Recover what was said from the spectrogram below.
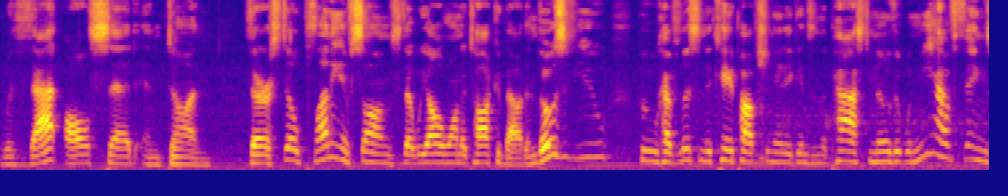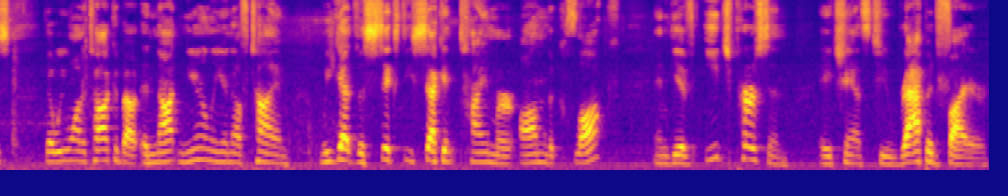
with that all said and done, there are still plenty of songs that we all want to talk about. And those of you who have listened to K pop shenanigans in the past know that when we have things that we want to talk about and not nearly enough time, we get the 60 second timer on the clock and give each person a chance to rapid fire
